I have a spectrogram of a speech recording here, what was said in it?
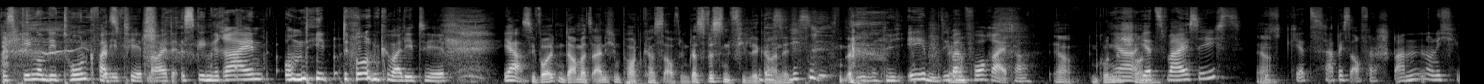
Es ging um die Tonqualität, Leute. Es ging rein um die Tonqualität. Ja. Sie wollten damals eigentlich einen Podcast aufnehmen. Das wissen viele gar das nicht. wissen viele nicht. Eben, sie Ja. waren Vorreiter. Ja, im Grunde Ja, schon. jetzt weiß ich's. Ja. Ich, jetzt habe ich es auch verstanden und ich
